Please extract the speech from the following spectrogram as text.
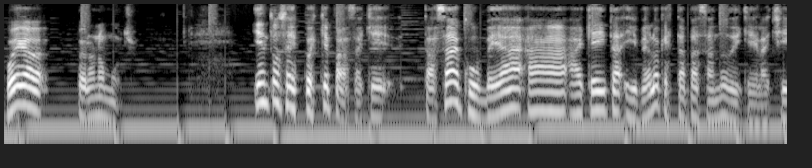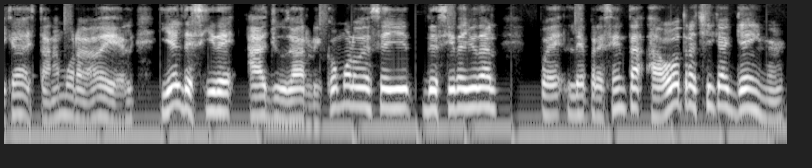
juega, pero no mucho. Y entonces, pues, ¿qué pasa? Que Tasaku ve a, a, Keita y ve lo que está pasando de que la chica está enamorada de él y él decide ayudarlo. ¿Y cómo lo decide, decide ayudar? Pues le presenta a otra chica gamer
